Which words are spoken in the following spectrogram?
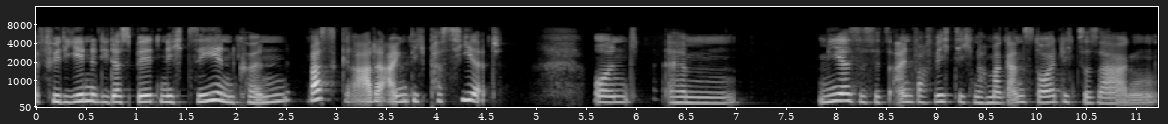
für diejenigen, die das Bild nicht sehen können, was gerade eigentlich passiert. Und ähm, mir ist es jetzt einfach wichtig, nochmal ganz deutlich zu sagen,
